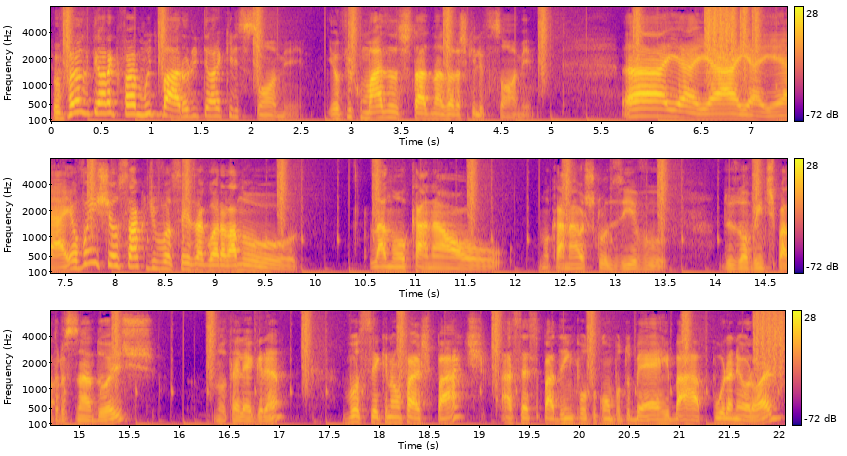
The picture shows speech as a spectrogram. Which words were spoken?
o frango tem hora que faz muito barulho e tem hora que ele some. Eu fico mais assustado nas horas que ele some. Ai, ai, ai, ai, ai. Eu vou encher o saco de vocês agora lá no. Lá no canal. No canal exclusivo dos ouvintes patrocinadores. No Telegram. Você que não faz parte, acesse padrim.com.br barra pura neurose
